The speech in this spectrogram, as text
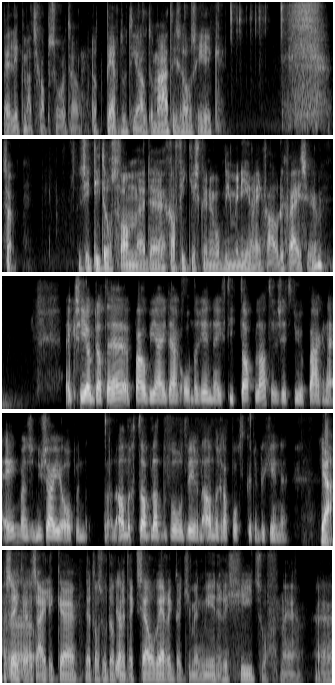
per lidmaatschapsoort ook. Dat per doet hij automatisch al, zie ik. Zo. Dus die titels van uh, de grafiekjes kunnen we op die manier eenvoudig wijzigen. Ik zie ook dat hè, Power BI daar onderin heeft die tabblad. We zitten nu op pagina 1, maar nu zou je op een, een ander tabblad bijvoorbeeld weer een ander rapport kunnen beginnen. Ja, zeker. Uh, dat is eigenlijk uh, net als hoe dat ja. met Excel werkt, dat je met meerdere sheets of nou ja, uh,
